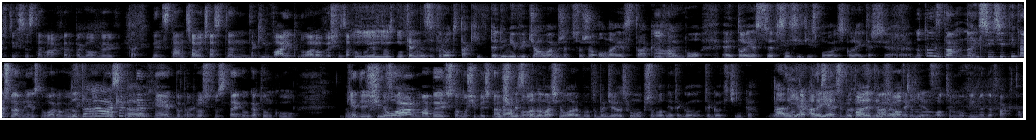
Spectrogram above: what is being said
w tych systemach RPGowych. Tak. Więc tam cały czas ten taki vibe noirowy się zachowuje I, w ten sposób. I ten zwrot taki, wtedy nie wiedziałem, że, że ona jest taka, mhm. albo e, to jest w Sin City z, z kolei też się... No to jest dla, no tak. i Sin City też dla mnie jest noirowym no filmem. Tak, to jest tak, ewidentnie jakby tak. po prostu z tego gatunku Kiedyś musimy noir ma być, to musi być narrator. Musimy zbanować noir, bo to będzie słowo przewodnie tego, tego odcinka. No, ale, no je, tak ale jest, no, ale ten ale film o taki tym, jest. o tym mówimy de facto.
